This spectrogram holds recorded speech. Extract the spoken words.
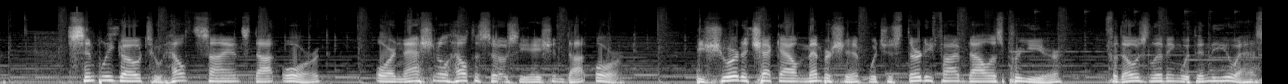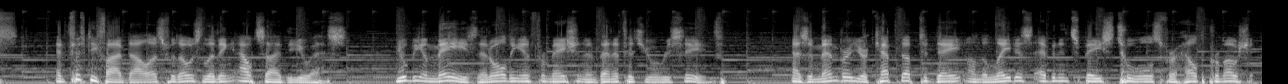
Simply go to healthscience.org or nationalhealthassociation.org. Be sure to check out membership, which is $35 per year for those living within the U.S. and $55 for those living outside the U.S. You'll be amazed at all the information and benefits you'll receive. As a member, you're kept up to date on the latest evidence based tools for health promotion.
